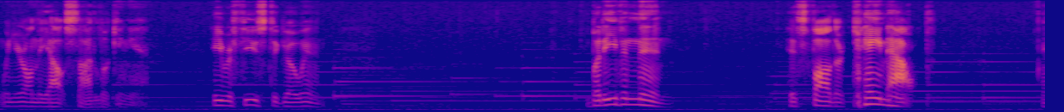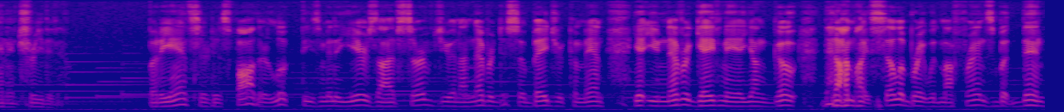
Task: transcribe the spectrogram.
when you're on the outside looking in. He refused to go in. But even then, his father came out and entreated him. But he answered his father, Look, these many years I have served you, and I never disobeyed your command. Yet you never gave me a young goat that I might celebrate with my friends. But then,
